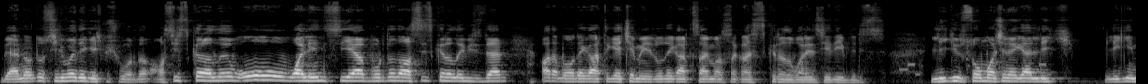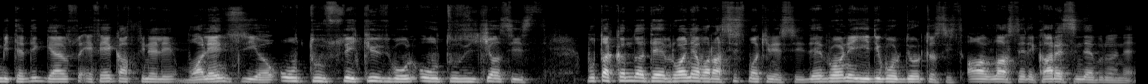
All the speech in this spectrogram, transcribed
Bernardo Silva da geçmiş bu arada. Asist kralı. o Valencia. Burada da asist kralı bizden. Adam Odegaard'ı geçemeyiz. Odegaard'ı saymazsak asist kralı Valencia diyebiliriz. Ligin son maçına geldik. Ligin bitirdik. Gersu FA Cup finali. Valencia 38 gol 32 asist. Bu takımda De Bruyne var asist makinesi. De Bruyne 7 gol 4 asist. Allah seni kahretsin De Bruyne.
